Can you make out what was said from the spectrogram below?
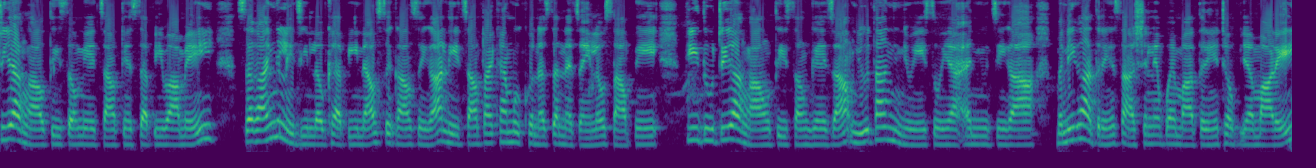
105ဦးသေဆုံးတဲ့အကြောင်းတင်ဆက်ပေးပါမယ်။စကိုင်းငလင်ကြီးလောက်ကပ်ပြီးနောက်စစ်ကောင်စီကလီကြောင်းတိုက်ခိုက်မှု82ကြိမ်လှုပ်ဆောင်ပြီးပြည်သူ105ဦးသေဆုံးခဲ့ကြောင်းမြို့သားညီညွတ်ရေးဆိုရ NUG ကမနေ့ကသတင်းစာရှင်းလင်းပွဲမှာသတင်းထုတ်ပြန်ပါတယ်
